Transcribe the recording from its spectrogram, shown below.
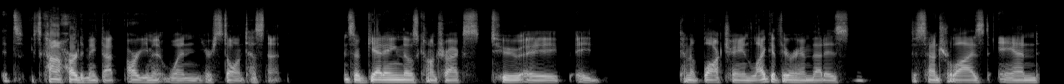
it's it's kind of hard to make that argument when you're still on testnet. And so getting those contracts to a a kind of blockchain like Ethereum that is decentralized and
